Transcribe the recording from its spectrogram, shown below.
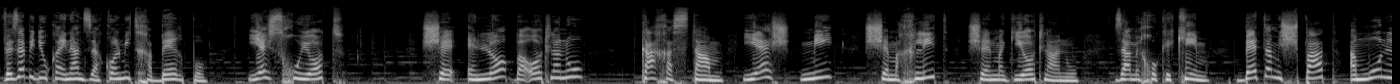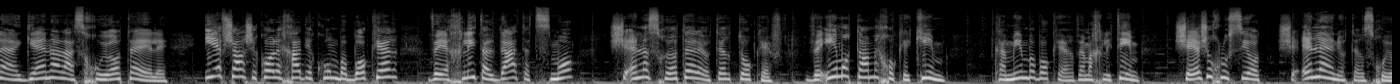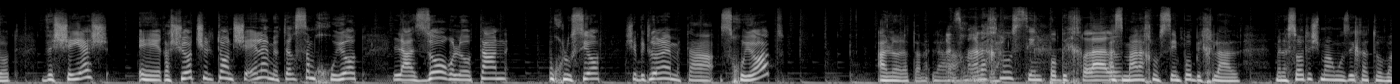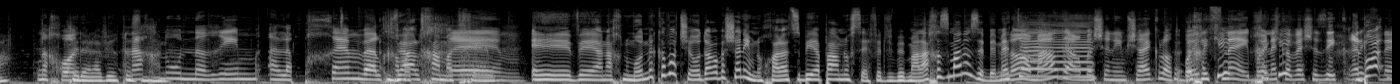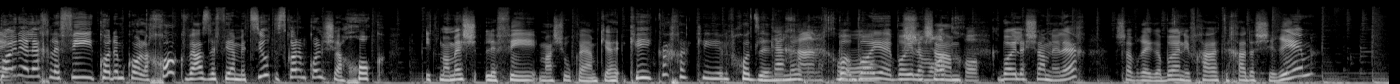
וזה בדיוק העניין, זה הכל מתחבר פה. יש זכויות שהן לא באות לנו ככה סתם. יש מי שמחליט שהן מגיעות לנו. זה המחוקקים. בית המשפט אמון להגן על הזכויות האלה. אי אפשר שכל אחד יקום בבוקר ויחליט על דעת עצמו שאין לזכויות האלה יותר תוקף. ואם אותם מחוקקים קמים בבוקר ומחליטים שיש אוכלוסיות שאין להן יותר זכויות, ושיש אה, רשויות שלטון שאין להם יותר סמכויות לעזור לאותן אוכלוסיות שביטלו להם את הזכויות, אני לא יודעת אז מה. אנחנו עושים פה בכלל? אז מה אנחנו עושים פה בכלל? מנסות לשמוע מוזיקה טובה, נכון. כדי להעביר את הזמן. אנחנו נרים על אפכם ועל חמתכם. ועל חמתכם. אה, ואנחנו מאוד מקוות שעוד ארבע שנים נוכל להצביע פעם נוספת, ובמהלך הזמן הזה באמת... לא, אה, מה עוד ארבע שנים? שייקלוט, בואי חכי, לפני, בואי חכי. נקווה שזה יקרה בוא, לפני. בואי נלך לפי, קודם כל, החוק, ואז לפי המציאות. אז קודם כל שהחוק יתממש לפי מה שהוא קיים. כי, כי ככה, כי לפחות זה... ככה אני אומרת, אנחנו בוא, בואי, בואי לשם, חוק. בואי לשם נלך. עכשיו רגע, בואי אני אבחר את אחד השירים.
